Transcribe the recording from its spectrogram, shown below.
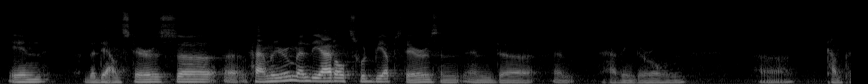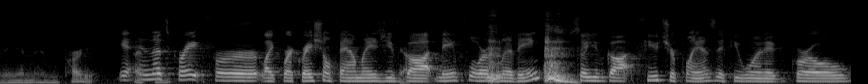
in the downstairs uh, uh, family room, and the adults would be upstairs and and uh, and having their own uh, company and, and party. Yeah, and that's great for like recreational families. You've Yeah. got main floor living, so you've got future plans if you want to grow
